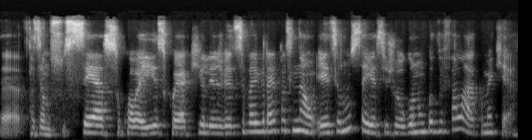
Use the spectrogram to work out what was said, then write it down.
é, fazendo sucesso, qual é isso, qual é aquilo, e às vezes você vai virar e falar assim, não, esse eu não sei, esse jogo eu nunca ouvi falar, como é que é?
